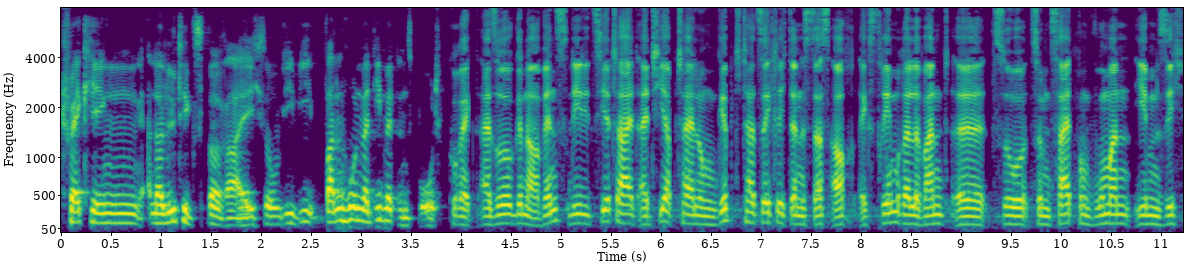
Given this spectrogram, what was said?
Tracking, Analytics-Bereich. So, wie, wie, wann holen wir die mit ins Boot? Korrekt. Also genau, wenn es dedizierte halt IT-Abteilungen gibt tatsächlich, dann ist das auch extrem relevant äh, zu, zum Zeitpunkt, wo man eben sich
